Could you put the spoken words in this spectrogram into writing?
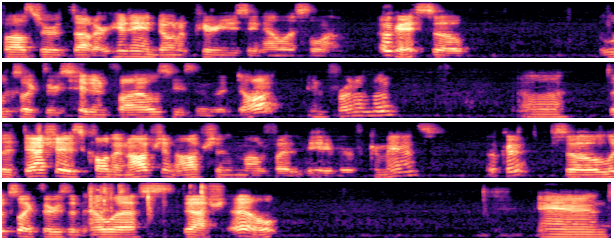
Files that are hidden and don't appear using ls alone. Okay, so it looks like there's hidden files using the dot in front of them. Uh, the dash A is called an option. Option modify the behavior of commands. Okay, so it looks like there's an ls-l, and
